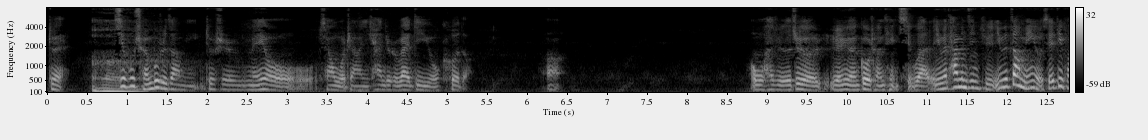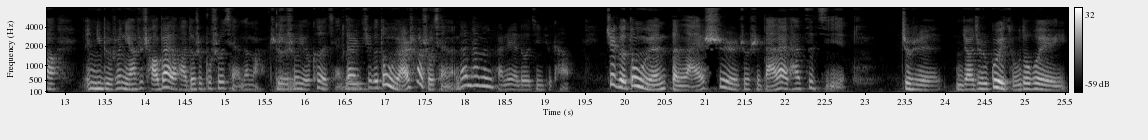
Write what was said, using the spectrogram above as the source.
对，啊，几乎全部是藏民，就是没有像我这样一看就是外地游客的，啊。我还觉得这个人员构成挺奇怪的，因为他们进去，因为藏民有些地方，你比如说你要是朝拜的话，都是不收钱的嘛，只是收游客的钱。但是这个动物园是要收钱的，但是他们反正也都进去看了。这个动物园本来是就是达赖他自己，就是你知道，就是贵族都会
